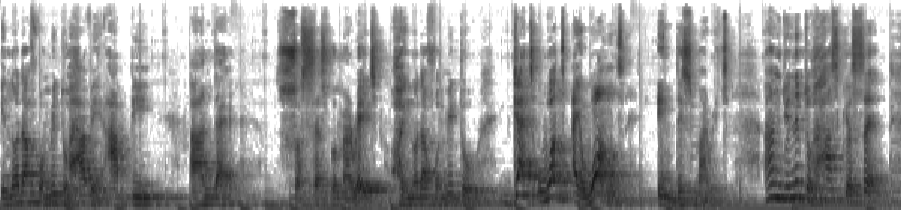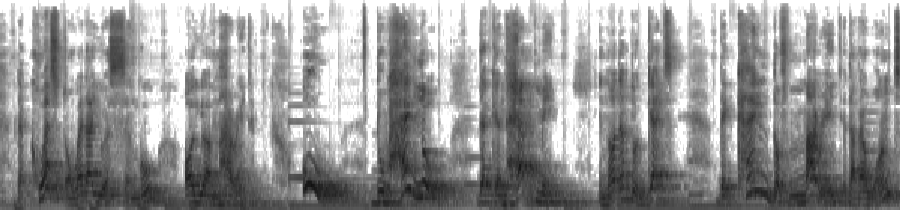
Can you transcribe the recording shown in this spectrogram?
in order for me to have a happy and uh, successful marriage or in order for me to get what I want in this marriage. And you need to ask yourself the question whether you are single or you are married. Who do I know that can help me in order to get the kind of marriage that I want,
